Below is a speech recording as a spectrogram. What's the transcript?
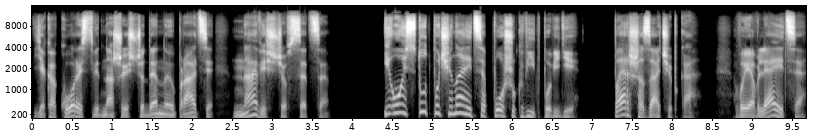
Яка користь від нашої щоденної праці? Навіщо все це? І ось тут починається пошук відповіді. Перша зачіпка. Виявляється,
